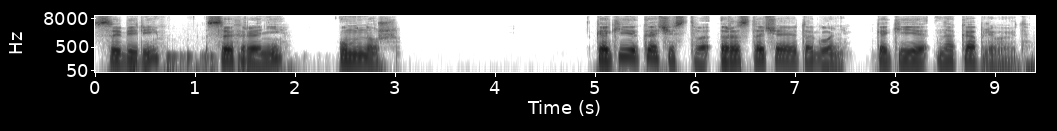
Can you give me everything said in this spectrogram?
Собери, сохрани, умножь. Какие качества расточают огонь, какие накапливают?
